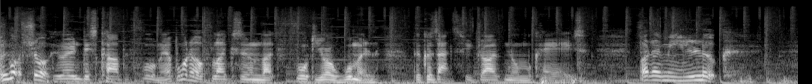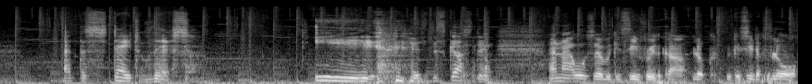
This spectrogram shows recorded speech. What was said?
I'm not sure who owned this car before me. I bought it off like some like 40 year old woman because that's who drives normal K8s. But I mean, look at the state of this. Eee, it's disgusting. And now also we can see through the car. Look, we can see the floor.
